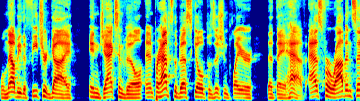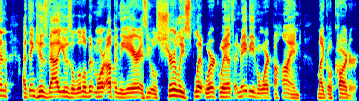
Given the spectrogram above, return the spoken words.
will now be the featured guy in Jacksonville and perhaps the best skilled position player that they have. As for Robinson, I think his value is a little bit more up in the air as he will surely split work with and maybe even work behind Michael Carter.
